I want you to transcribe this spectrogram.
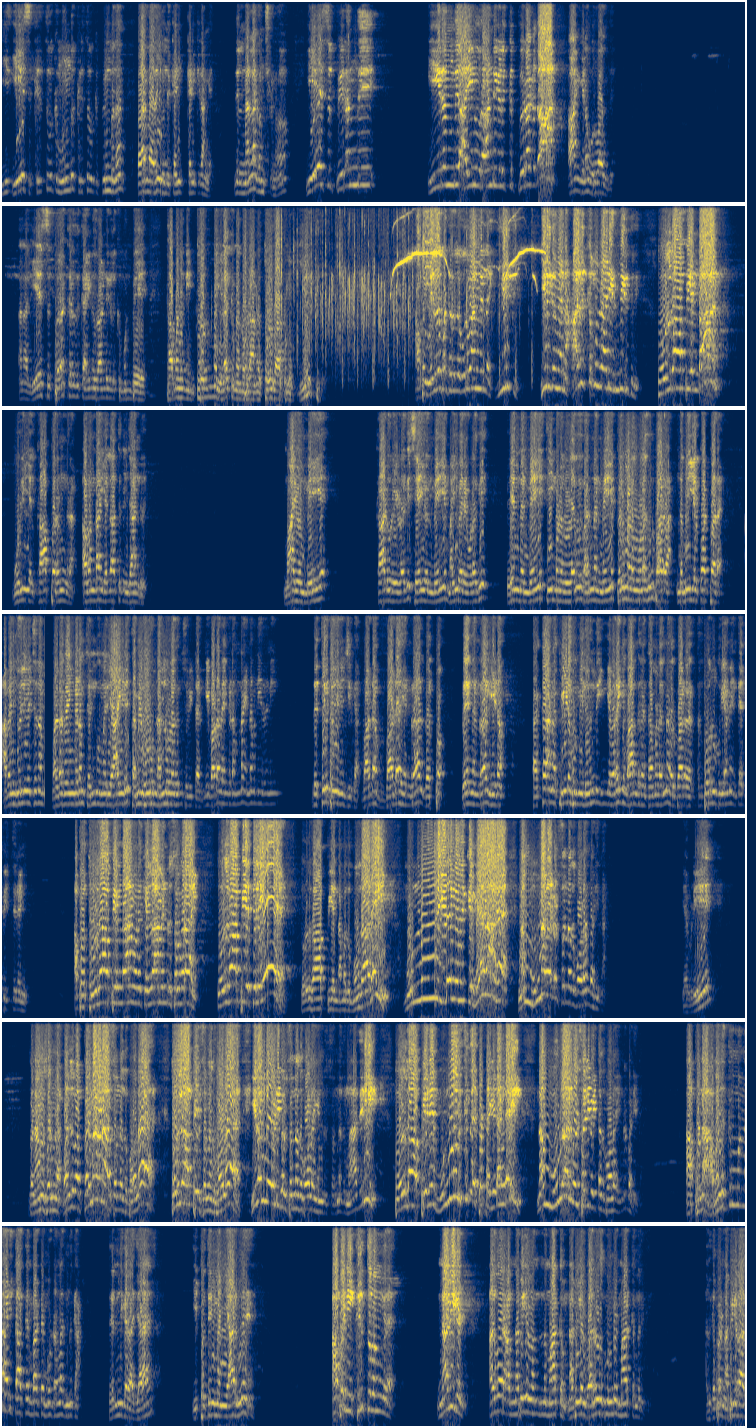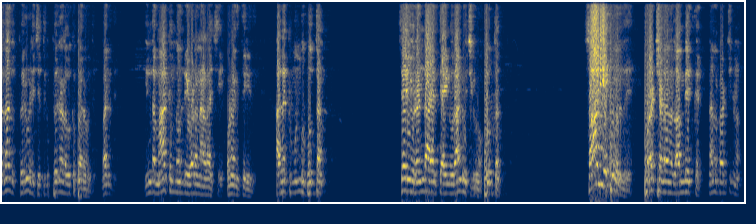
இ- இயேசு கிறிஸ்துவுக்கு முன்பு கிறிஸ்துவுக்கு பின்பு தான் வரலாறு இவங்க கணி கணிக்கிறாங்க. இதுல நல்லா கவனிச்சுக்கணும். இயேசு பிறந்து இறந்து ஐநூறு ஆண்டுகளுக்கு பிறகுதான் ஆங்கிலம் உருவாகுது. ஆனால் இயேசு பிறக்கிறதுக்கு ஐநூறு ஆண்டுகளுக்கு முன்பே தமிழனின் தொன்மை இலக்கண நூலான தொல்காப்பியம் இருக்கு. அப்ப எழுதப்பட்டதுல உருவானது இல்லை இருக்கு. இருக்கு அதுக்கு முன்னாடி இருந்து இருக்குது. தொல்காப்பியம் தான் மொழியல் காப்பரன்கிறான். அவன் தான் எல்லாத்துக்கும் சான்று மாயோன் மேய காடுரை உலகு சேயோன் மேய மைவரை உலகு வேந்தன் மேய தீம்பனல் உலகு வர்ணன் மேய பெருமளவு உலகுன்னு பாடுறான். இந்த மெய்யல் கோட்பாட அவன் சொல்லி வச்சுதான் வடவேங்கடம் தென்குமரி ஆயிடு தமிழ் ஊரும் நல்லுலகுன்னு சொல்லிட்டார். நீ வடவேங்கடம்னா என்ன பண்ணிடுற நீ? இந்த திருப்பதி நினைச்சிருக்க. வட வட என்றால் வெப்பம் வேங்க என்றால் இடம். தக்கான பீடபூமியிலிருந்து இங்க வரைக்கும் வாழ்ந்துறேன் தமிழன் அவர் பாடுறார். அது பொருள் புரியாம என் தேப்பி திறனி அப்ப தொல்காப்பியம் தான் உனக்கு எல்லாம் என்று சொல்கிறாய். தொல்காப்பியத்திலேயே தொல்காப்பியன் நமது மூதாதை முன்னூறு இடங்களுக்கு மேலாக நம் முன்னவர்கள் சொன்னது போல படினான். எப்படி? இப்ப நாம சொன்ன வள்ளுவ பெருமகனார் சொன்னது போல தொல்காப்பியர் சொன்னது போல இளம்பெவடிகள் சொன்னது போல என்று சொன்னது மாதிரி தொல்காப்பியனே முன்னூறுக்கு மேற்பட்ட இடங்களை நம் முன்னோர்கள் சொல்லி வைத்தது போல என்று படிக்கும் அப்படின்னா அவனுக்கு முன்னாடி தாத்தன் பாட்டன் போட்டெல்லாம் இருந்துக்கான் தெரிஞ்சுக்க ராஜா இப்ப தெரியுமா நீ யாருன்னு? அப்ப நீ கிறிஸ்தவங்கிற நபிகள் அதுவரை நபிகள் வந்து இந்த மார்க்கம். நபிகள் வர்றதுக்கு முன்பே மார்க்கம் இருக்கு. அதுக்கப்புறம் நபிகளாக தான் அது பெருவெளிச்சத்துக்கு பெருளவுக்கு பரவுது வருது. இந்த மார்க்கம் தோன்றி எவ்வளவு நாளாச்சு? உனக்கு தெரியுது. அதற்கு முன்பு புத்தன். சரி ஒரு ரெண்டாயிரத்தி ஐநூறு ஆண்டு வச்சுக்கிறோம் புத்தன். சாதி எப்போ வருது. புரட்சியாளர் அம்பேத்கர். நல்லா படிச்சுக்கணும்.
